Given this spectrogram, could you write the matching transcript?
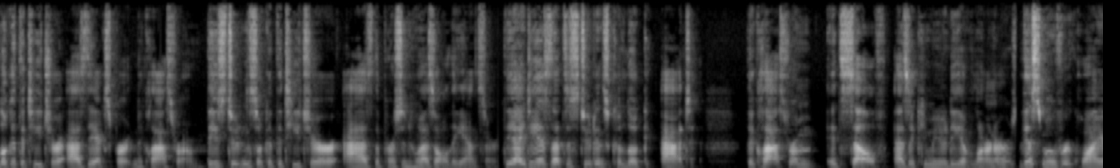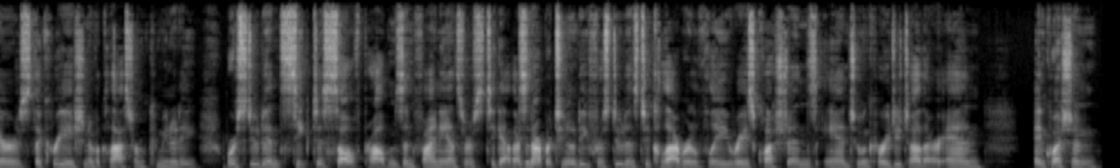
look at the teacher as the expert in the classroom. These students look at the teacher as the person who has all the answers. The idea is that the students could look at the classroom itself as a community of learners. This move requires the creation of a classroom community where students seek to solve problems and find answers together. It's an opportunity for students to collaboratively raise questions and to encourage each other and and question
